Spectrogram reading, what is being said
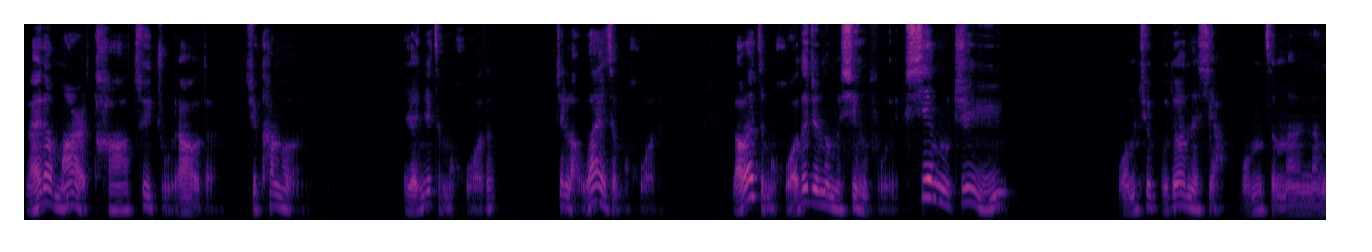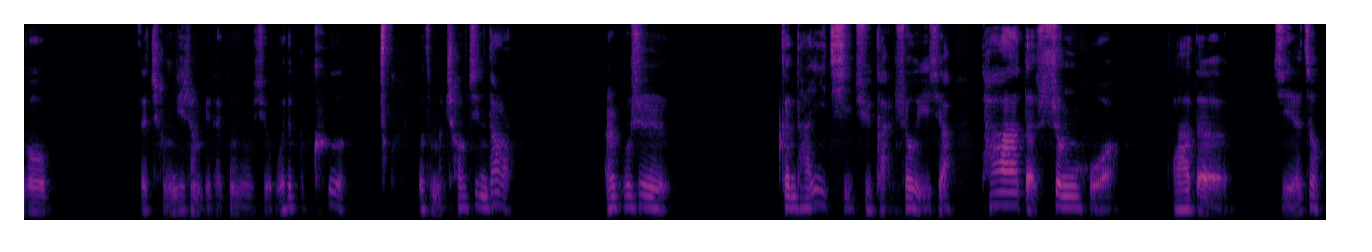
来到马耳他，最主要的去看看人家怎么活的。这老外怎么活的？老外怎么活的就那么幸福？羡慕之余，我们却不断的想，我们怎么能够在成绩上比他更优秀？我得补课，我怎么抄近道，而不是跟他一起去感受一下他的生活，他的节奏。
